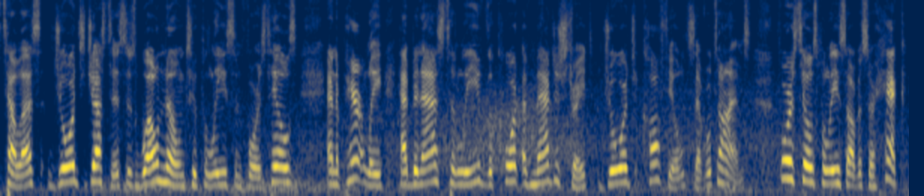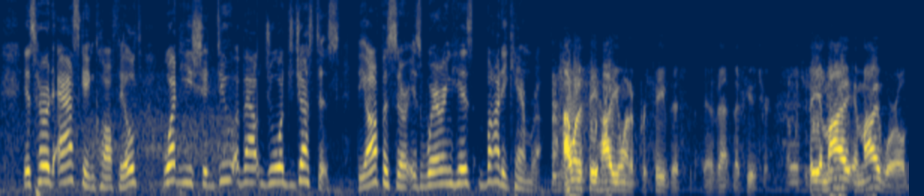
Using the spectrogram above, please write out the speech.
tell us George Justice is well known to police in Forest Hills and apparently had been asked to leave the court of magistrate George Caulfield several times. Forest Hills police officer Heck is heard asking Caulfield what he should do about George Justice. The officer is wearing his body camera. I want to see how you want to perceive this event in the future. See, in my in my world,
